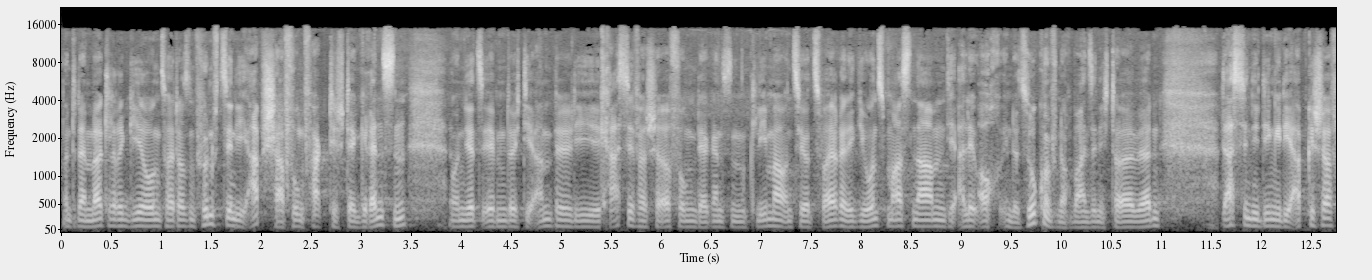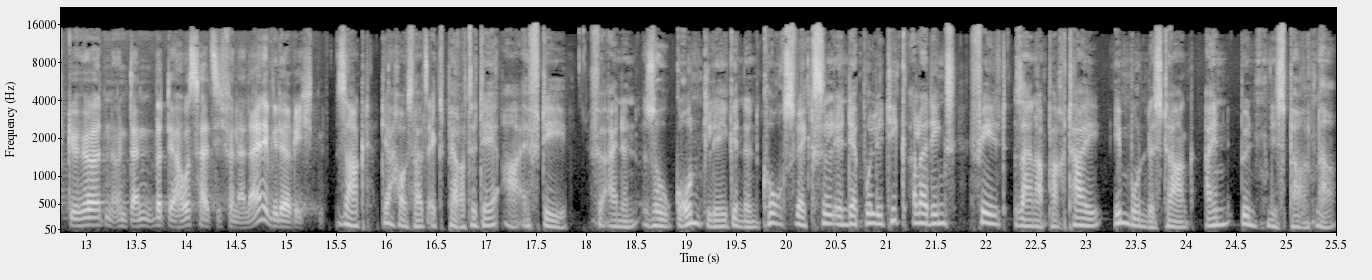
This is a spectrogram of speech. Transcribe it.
unter der Merkel-Regierung 2015 die Abschaffung faktisch der Grenzen und jetzt eben durch die Ampel die krasse Verschärfung der ganzen Klima- und CO2-Religionsmaßnahmen, die alle auch in der Zukunft noch wahnsinnig teuer werden. Das sind die Dinge, die abgeschafft gehören und dann wird der Haushalt sich von alleine wieder richten. Sagt der Haushaltsexperte der AfD. Für einen so grundlegenden Kurswechsel in der Politik allerdings fehlt seiner Partei im Bundestag ein Bündnispartner.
